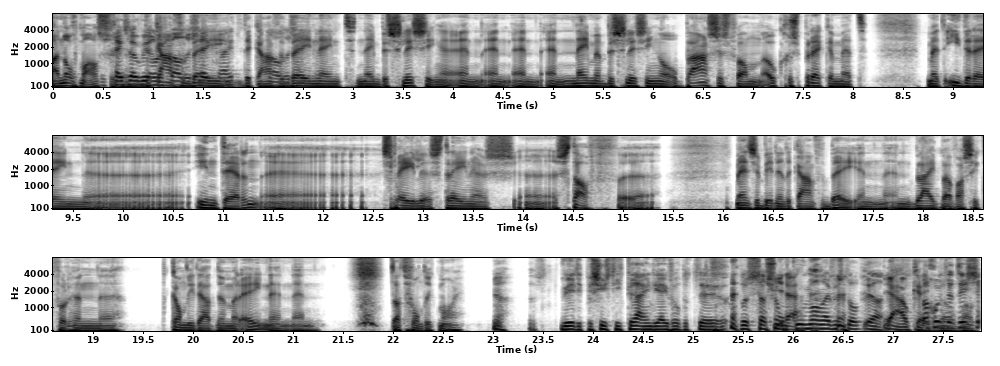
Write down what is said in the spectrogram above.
maar nogmaals, de KVB, de KVB neemt, neemt beslissingen en, en, en, en nemen beslissingen op basis van ook gesprekken met, met iedereen intern spelers, trainers, uh, staf, mensen binnen de KNVB. En, en blijkbaar was ik voor hun kandidaat nummer één. En, en dat vond ik mooi. Ja, weer die, precies die trein die even op het, uh, op het station ja. Koeman even stopt. Ja, ja oké. Okay, maar goed, het is,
